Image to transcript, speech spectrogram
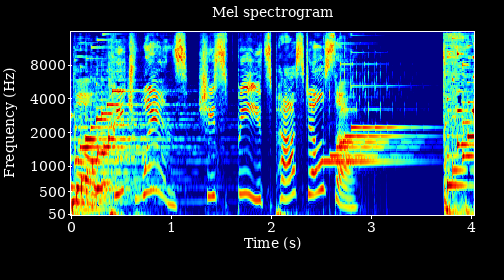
Unbelievable! Peach wins! She speeds past Elsa.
